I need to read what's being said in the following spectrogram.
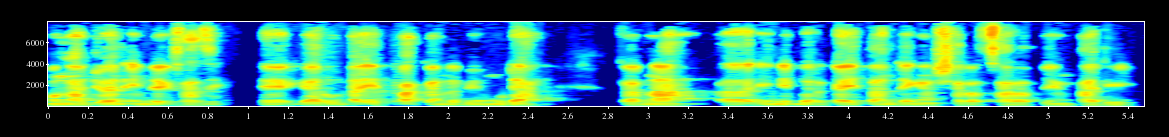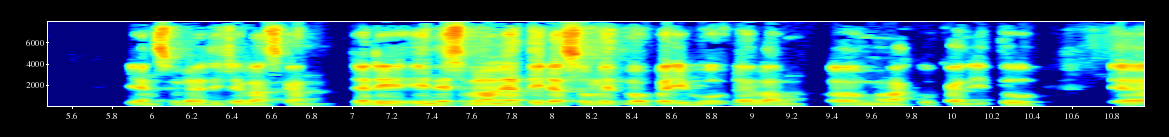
pengajuan indeksasi Garuda itu akan lebih mudah karena ini berkaitan dengan syarat-syarat yang tadi yang sudah dijelaskan. Jadi ini sebenarnya tidak sulit Bapak Ibu dalam melakukan itu ya,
